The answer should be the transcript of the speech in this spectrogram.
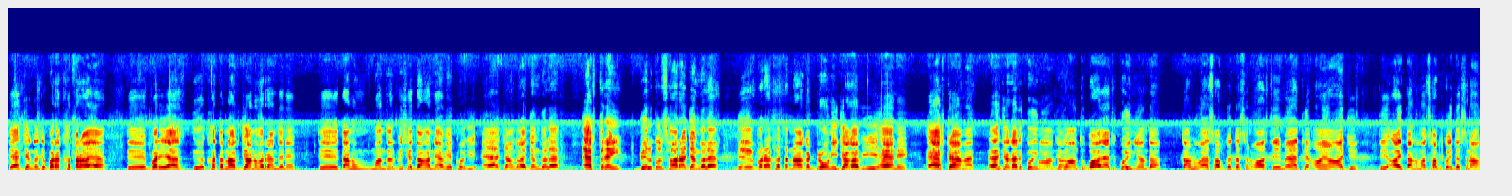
ਤੇ ਇਸ ਜੰਗਲ 'ਚ ਬੜਾ ਖਤਰਾ ਹੈ ਤੇ ਬੜੇ ਆ ਖਤਰਨਾਕ ਜਾਨਵਰ ਰਹਿੰਦੇ ਨੇ ਤੇ ਤੁਹਾਨੂੰ ਮੰਜ਼ਲ ਪਿੱਛੇ ਦਹਾਨੇ ਆ ਵੇਖੋ ਜੀ ਇਹ ਚਾਂਗਲਾ ਜੰਗਲ ਹੈ। ਇਸ ਤਰ੍ਹਾਂ ਹੀ ਬਿਲਕੁਲ ਸਾਰਾ ਜੰਗਲ ਹੈ ਤੇ ਬੜਾ ਖਤਰਨਾਕ ਡਰੋਨੀ ਜਗ੍ਹਾ ਵੀ ਹੈ ਨੇ। ਇਸ ਟਾਈਮ ਇਸ ਜਗ੍ਹਾ ਤੇ ਕੋਈ ਨਹੀਂ ਆਉਂਦਾ ਜਾਣ ਤੋਂ ਬਾਅਦ ਇੱਥੇ ਕੋਈ ਨਹੀਂ ਆਉਂਦਾ ਤੁਹਾਨੂੰ ਇਹ ਸਭ ਕੁਝ ਦੱਸਣ ਵਾਸਤੇ ਮੈਂ ਇੱਥੇ ਆਇਆ ਅੱਜ। ਤੇ ਅੱਜ ਤੁਹਾਨੂੰ ਮੈਂ ਸਭ ਕੁਝ ਦੱਸਣਾ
